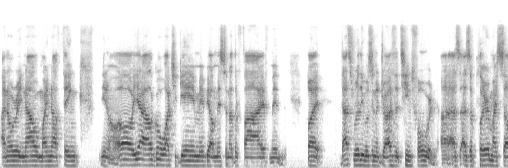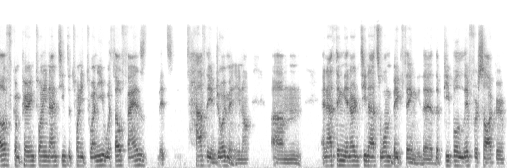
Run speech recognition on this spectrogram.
I know right now might not think, you know, oh yeah, I'll go watch a game, maybe I'll miss another five, maybe, but that's really what's going to drive the teams forward. Uh, as as a player myself, comparing 2019 to 2020, without fans, it's, half the enjoyment, you know. Um, and I think in Argentina, that's one big thing. The the people live for soccer.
